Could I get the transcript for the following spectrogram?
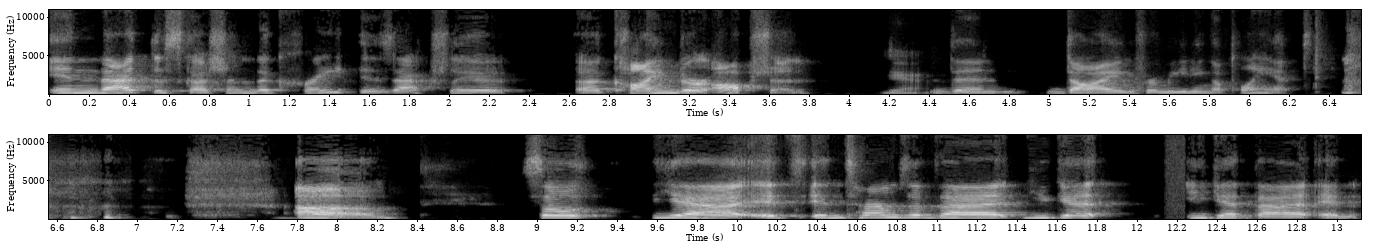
in that discussion the crate is actually a, a kinder option yeah. than dying from eating a plant um so yeah it's in terms of that you get you get that and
